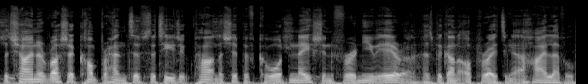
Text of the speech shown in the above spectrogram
the China Russia Comprehensive Strategic Partnership of Coordination for a New Era has begun operating at a high level.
